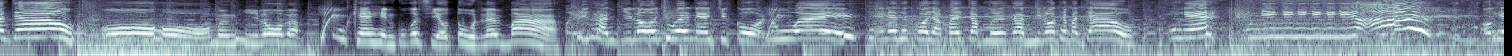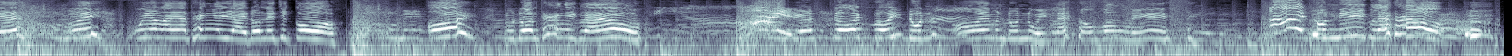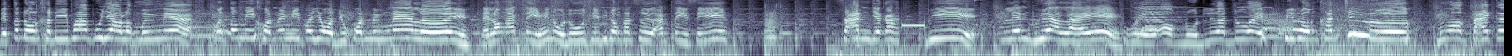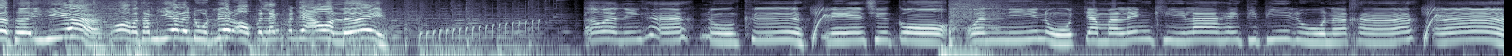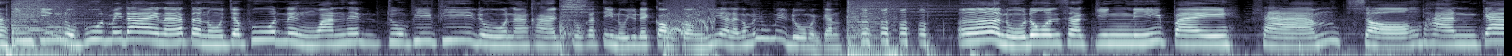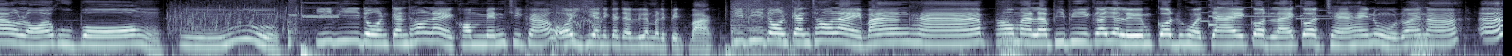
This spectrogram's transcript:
พเจ้า โอ้โห มึงฮีโร่แบบโอเคเห็นกูก็เสียวตูดเลยบ้า พี่ทันจิโร่ช่วยเนจิโกะด้วยนี่เนจิโกะอยากไปจับมือกับฮีโร่เทพเจ้าอุ้งเงี้อุ้งงี้งี้งี้งี้งี้งี้อ้าวโอเคเฮ้ยโอ้ยอะไรอะแท่งใหญ่ๆโดนเนจิโกะโอ้ยหนูโดนแท่งอีกแล้วไอ้ยเดี๋ยวโดนโอ้ยดุนโอ้ยมันดุนหนูอีกแล้วบ้องนี้ายดุนนี้อีกแล้ว เดี๋ยวก็โดนคดีภาคผู้เยาว์หรอกมึงเนี่ย มันต้องมีคนไม่มีประโยชน์อยู่คนหนึ่งแน่เลยไหนลองอันตีให้หนูดูสิพี่ธงคัตสึอันตีสิสั้นอย่ากับพี่เล่นเพื่ออะไรโอ้โหออกดูดเลือดด้วย พี่ธงคัตสึมึงออกตายเกิดเถอะไอ้เหี้ยมึงออกมาทำเหี้ยอะไรดูดเลือดออกเป็นแรงปัญญาอ่อนเลย สวัสดีค่ะ หนูคือเนชิโก วันนี้หนูจะมาเล่นคีล่าให้พี่ๆดูนะคะอ่าจริงๆ หนูพูดไม่ได้นะ แต่หนูจะพูดหนึ่งวันให้ดูพี่ๆดูนะคะ ปกติหนูอยู่ในกล่องกล่องที่อะไรก็ไม่รู้ไม่ดูเหมือนกัน เออ หนูโดนสกิงนี้ไป สามสองพันเก้าร้อยคูโบงโอ้พี่พี่ๆโดนกันเท่าไหร่คอมเมนต์สิครับโอ้ยเฮียนี่ก็จะเลื่อนมาได้ปิดปาก พี่พี่ๆโดนกันเท่าไหร่บ้างครับ เข้ามาแล้วพี่พี่ๆก็อย่าลืมกดหัวใจกดไลค์กดแชร์ให้หนูด้วยนะอ่า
